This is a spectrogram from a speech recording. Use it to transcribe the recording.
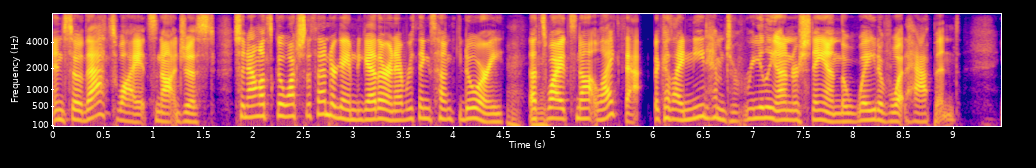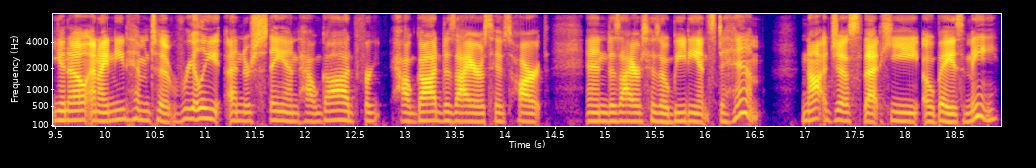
And so that's why it's not just, so now let's go watch the Thunder game together and everything's hunky dory. That's mm-hmm. why it's not like that because I need him to really understand the weight of what happened, you know, and I need him to really understand how God for how God desires his heart and desires his obedience to him, not just that he obeys me,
